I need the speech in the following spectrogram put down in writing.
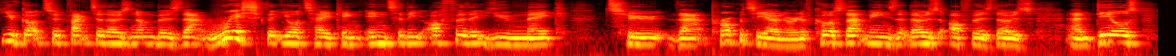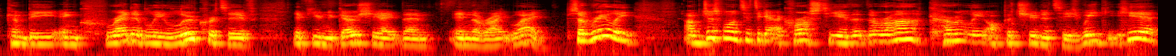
you've got to factor those numbers, that risk that you're taking into the offer that you make to that property owner. And of course, that means that those offers, those um, deals can be incredibly lucrative if you negotiate them in the right way. So, really, I've just wanted to get across to you that there are currently opportunities. We hear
